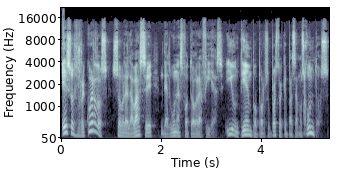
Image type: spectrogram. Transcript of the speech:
esos recuerdos sobre la base de algunas fotografías. Y un tiempo, por supuesto, que pasamos juntos.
